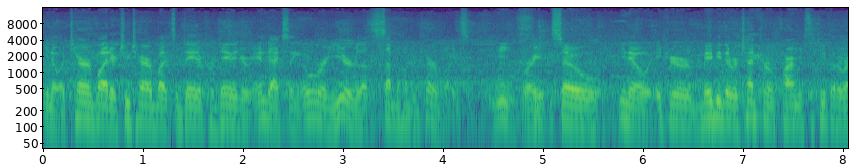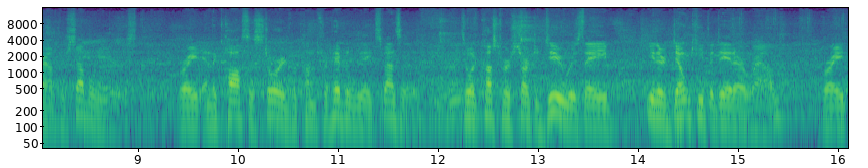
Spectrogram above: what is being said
you know, a terabyte or two terabytes of data per day that you're indexing, over a year, that's 700 terabytes, mm. right? So, you know, if you're, maybe the retention requirements to keep it around for several years, right? And the cost of storage becomes prohibitively expensive. Mm -hmm. So what customers start to do is they either don't keep the data around, right?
